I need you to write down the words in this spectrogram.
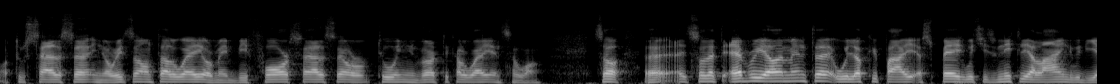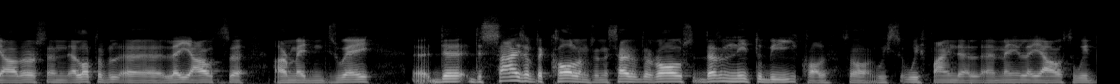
or two cells uh, in horizontal way or maybe four cells or two in vertical way and so on. So uh, so that every element uh, will occupy a space which is neatly aligned with the others and a lot of uh, layouts uh, are made in this way. Uh, the the size of the columns and the size of the rows doesn't need to be equal. So we we find many layouts with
